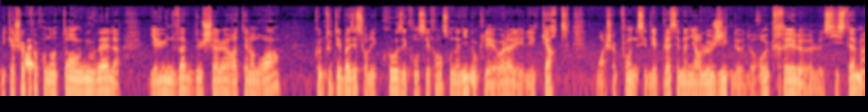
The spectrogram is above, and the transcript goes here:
et qu'à chaque fois qu'on entend aux nouvelles il y a eu une vague de chaleur à tel endroit comme tout est basé sur les causes et conséquences, on a dit donc les voilà les, cartes. Bon, à chaque fois, on essaie de les placer de manière logique, de, de recréer le, le, système.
